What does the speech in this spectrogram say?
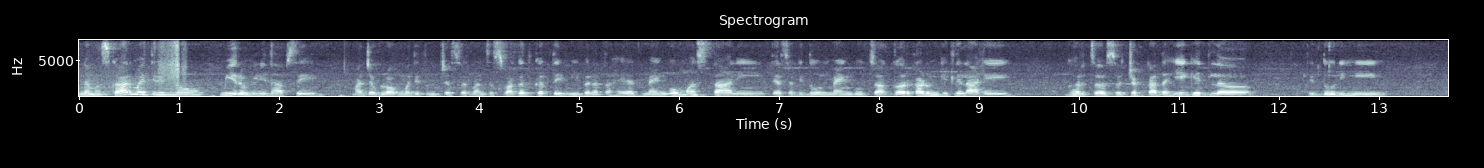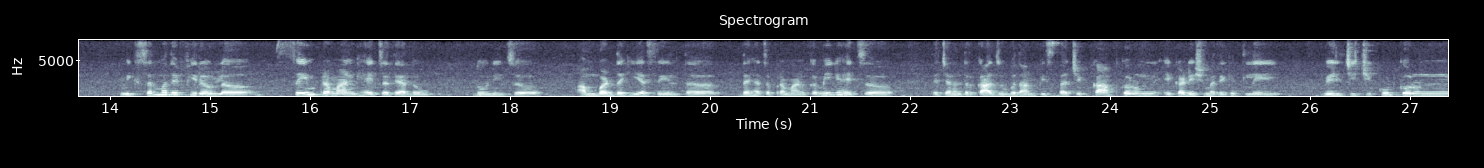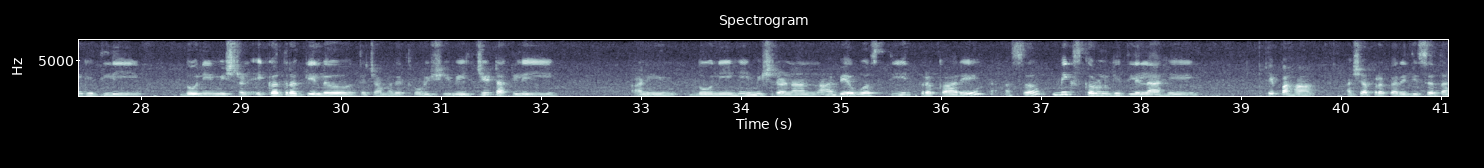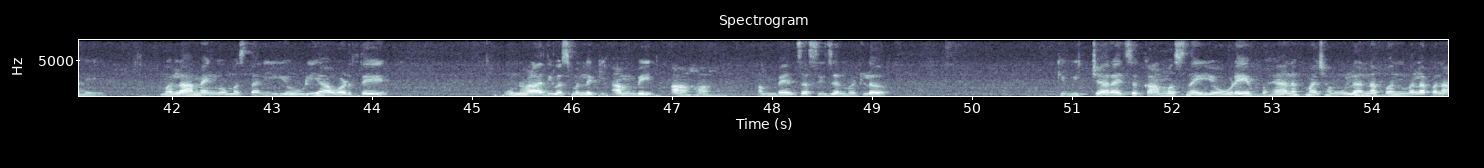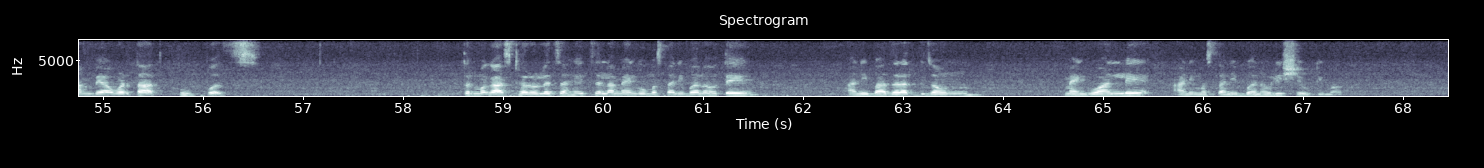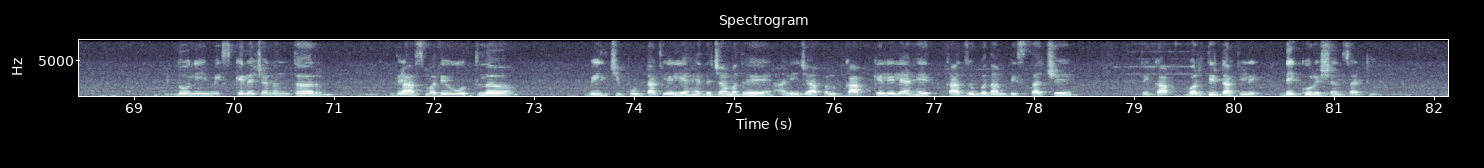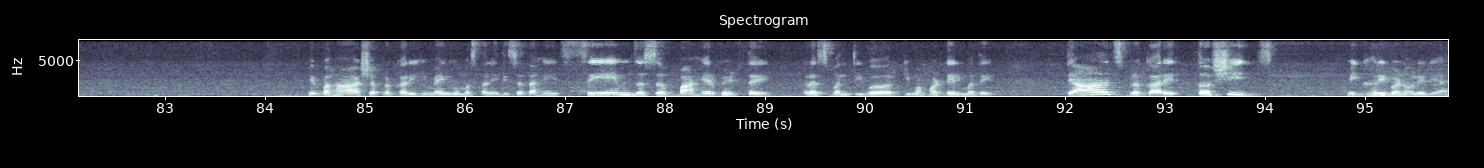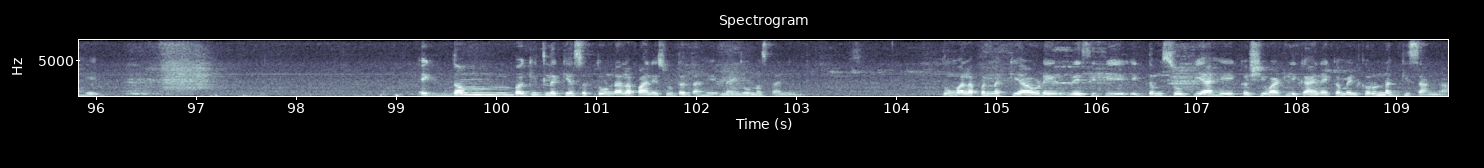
नमस्कार मैत्रिणींनो मी रोहिणी धापसे. माझ्या ब्लॉगमध्ये तुमच्या सर्वांचं स्वागत करते. मी बनत आहे आज मँगो मस्त आणि त्यासाठी दोन मँगोचा गर काढून घेतलेला आहे. घरचं असं चक्का दही घेतलं. ते दोन्ही मिक्सरमध्ये फिरवलं. सेम प्रमाण घ्यायचं त्या दो दोन्हीचं. आंबट दही असेल तर दह्याचं प्रमाण कमी घ्यायचं. त्याच्यानंतर काजू बदाम पिस्ताचे काप करून एका डिशमध्ये घेतले. वेलचीची कूट करून घेतली. दोन्ही मिश्रण एकत्र केलं त्याच्यामध्ये थोडीशी वेलची टाकली आणि दोन्हीही मिश्रणांना व्यवस्थित प्रकारे असं मिक्स करून घेतलेलं आहे. ते पहा अशा प्रकारे दिसत आहे. मला मँगो मस्तानी एवढी आवडते. उन्हाळा दिवस म्हणलं की आंबे आ हा हा आंब्यांचा सीझन म्हटलं की विचारायचं कामच नाही. एवढे भयानक माझ्या मुलांना पण मला पण आंबे आवडतात. खूपच. तर मग आज ठरवलंच आहे चला मँगो मस्तानी बनवते. आणि बाजारात जाऊन मँगो आणले आणि मस्तानी बनवली शेवटी मग. दोन्ही मिक्स केल्याच्यानंतर ग्लासमध्ये ओतलं वेलची पूड टाकलेली आहे त्याच्यामध्ये आणि जे आपण काप केलेले आहेत काजू बदाम पिस्ताचे ते काप वरती टाकले डेकोरेशनसाठी हे पहा अशा प्रकारे ही मँगो मस्तानी दिसत आहे. सेम जसं बाहेर भेटतं आहे रसवंतीवर किंवा हॉटेलमध्ये त्याच प्रकारे तशीच मी घरी बनवलेली आहे. एकदम बघितलं की असं तोंडाला पाणी सुटत आहे मँगो मस्तानी. तुम्हाला पण नक्की आवडेल. रेसिपी एकदम सोपी आहे. कशी वाटली काय नाही कमेंट करून नक्की सांगा.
